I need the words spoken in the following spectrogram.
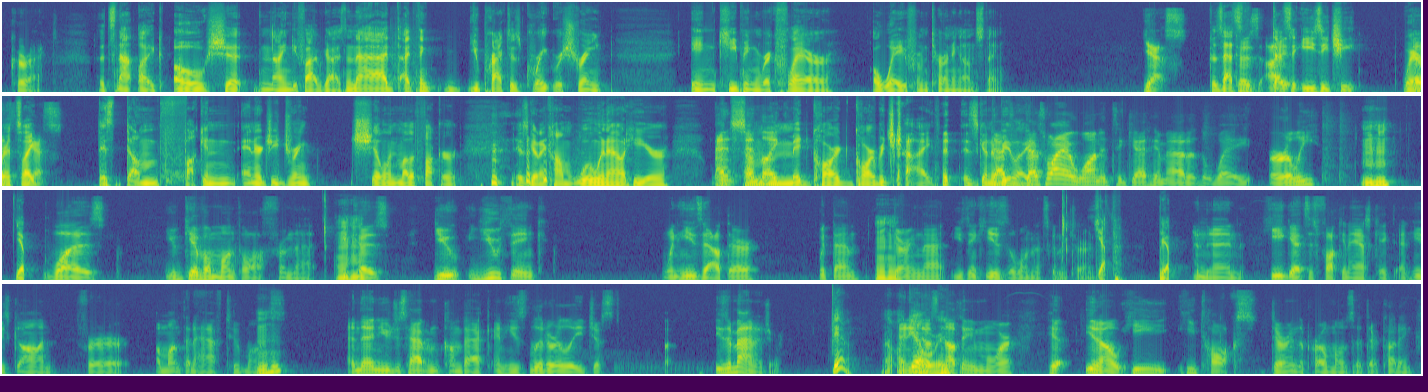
correct It's not like, oh shit, 95 guys. And I, I think you practice great restraint in keeping Ric Flair away from turning on Sting. yes Because that's, 'Cause that's I- the easy cheat where Yes, it's like, yes. this dumb fucking energy drink shilling motherfucker is going to come wooing out here with And- and, some like- mid card garbage guy that is going to be like, that's why i wanted to get him out of the way early yep, was you give a month off from that Mm-hmm. because you you think when he's out there with them Mm-hmm. during that you think he's the one that's going to turn yep, yep. and then he gets his fucking ass kicked and he's gone for a month and a half two months Mm-hmm. And then you just have him come back and he's literally just he's a manager. Yeah. And he does nothing more. He, you know he he talks during the promos that they're cutting.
